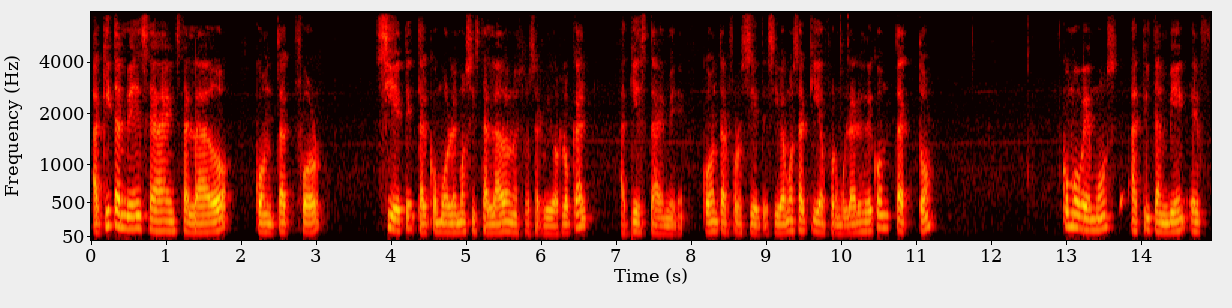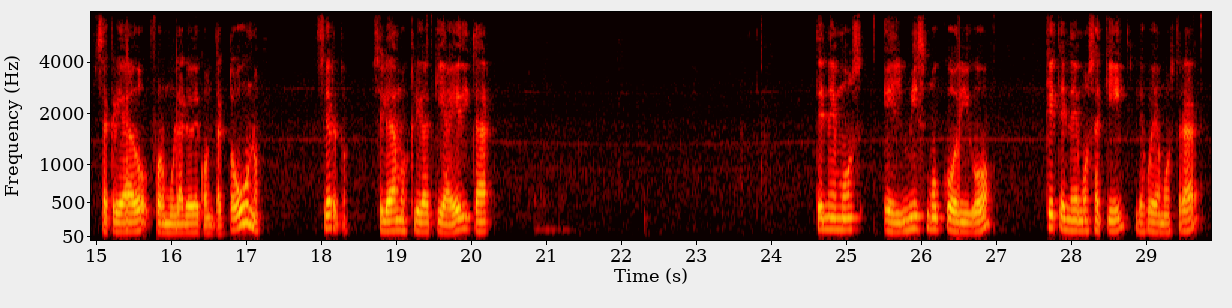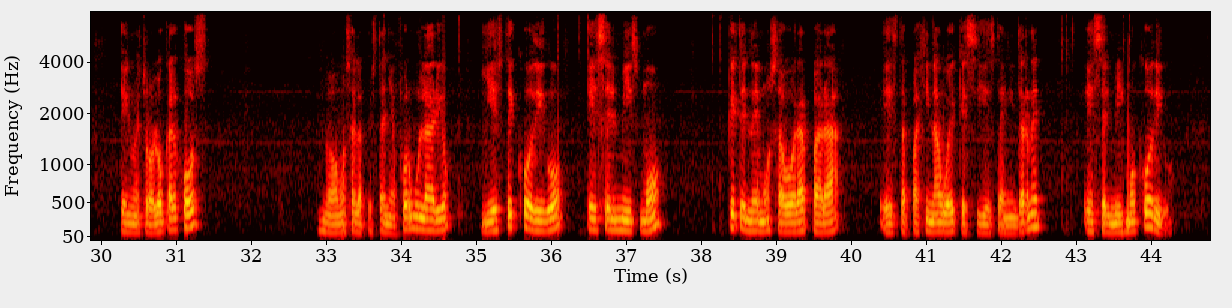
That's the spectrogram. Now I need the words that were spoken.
aquí también se ha instalado contact for 7 tal como lo hemos instalado en nuestro servidor local aquí está, miren Contact for 7. Si vamos aquí a formularios de contacto, como vemos, aquí también se ha creado formulario de contacto 1, ¿cierto? Si le damos clic aquí a editar, tenemos el mismo código que tenemos aquí, les voy a mostrar, en nuestro localhost. Nos vamos a la pestaña formulario y este código es el mismo que tenemos ahora para esta página web que sí está en internet. Es el mismo código.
